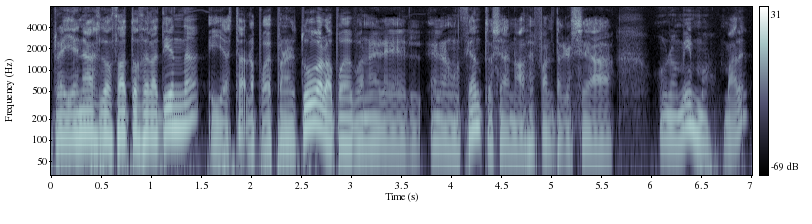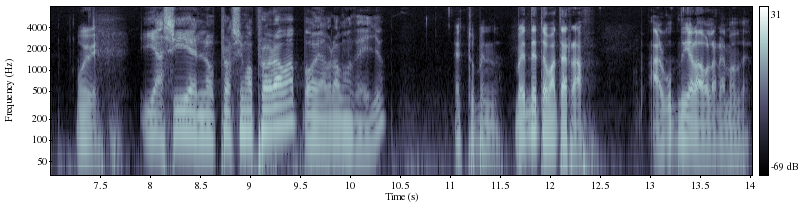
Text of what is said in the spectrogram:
rellenas los datos de la tienda y ya está. Lo puedes poner tú o lo puede poner el, el anunciante. O sea, no hace falta que sea uno mismo, ¿vale? Muy bien. Y así en los próximos programas, pues hablamos de ello. Estupendo. Vende tomate RAF. Algún día lo hablaremos de él.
